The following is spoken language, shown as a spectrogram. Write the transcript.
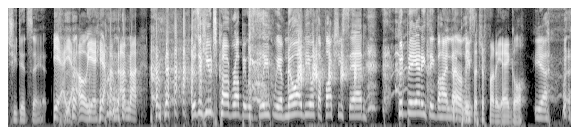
she did say it. Yeah, yeah. Oh, yeah, yeah. I'm, I'm not. I'm not. There's a huge cover up. It was bleep. We have no idea what the fuck she said. Could be anything behind that, That would be such a funny angle. yeah.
